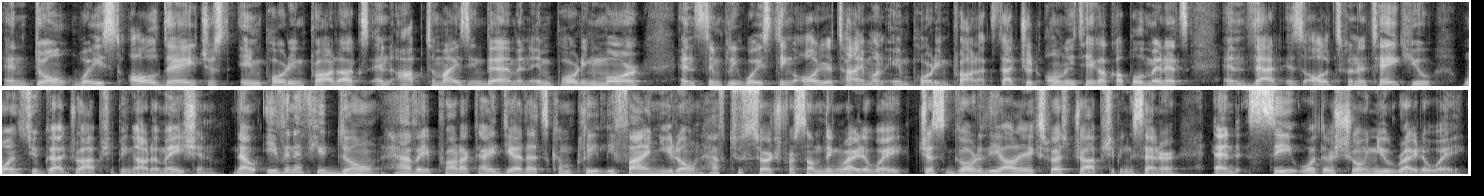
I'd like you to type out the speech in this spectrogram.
and don't waste all day just importing products and optimizing them and importing more and simply wasting all your your time on importing products. That should only take a couple minutes and that is all it's going to take you once you've got dropshipping automation. Now, even if you don't have a product idea, that's completely fine. You don't have to search for something right away. Just go to the AliExpress dropshipping center and see what they're showing you right away.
